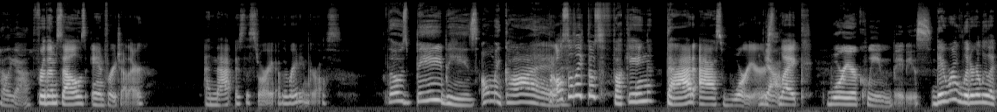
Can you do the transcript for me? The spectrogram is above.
Hell yeah. for themselves and for each other. And that is the story of the Radium Girls. Those babies. Oh my god. But also like those fucking badass warriors. Yeah. Like warrior queen babies. they were literally like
